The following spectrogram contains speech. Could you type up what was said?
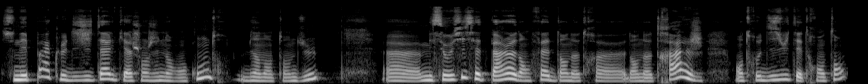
ce n'est pas que le digital qui a changé nos rencontres, bien entendu, mais c'est aussi cette période en fait dans notre notre âge entre 18 et 30 ans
